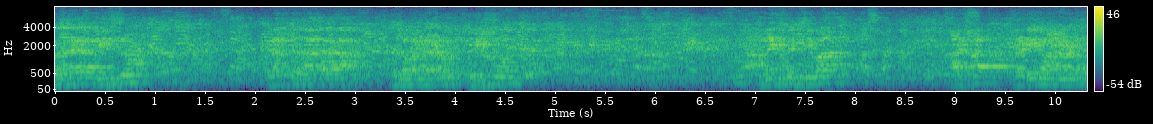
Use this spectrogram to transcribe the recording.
మొదటగా విష్ణు రక్తదాతగా నిలబడ్డాడు విష్ణు. నెక్స్ట్ శివ అష్రఫ్ రెడీగా ఉన్నాడు.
